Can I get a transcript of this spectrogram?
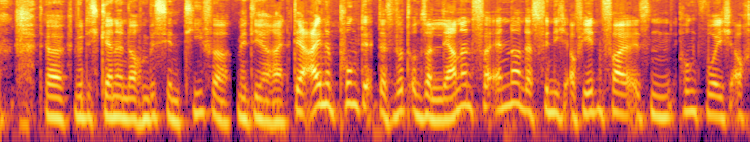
da würde ich gerne noch ein bisschen tiefer mit dir rein. Der eine Punkt, das wird unser Lernen verändern. Das finde ich auf jeden Fall ist ein Punkt, wo ich auch,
